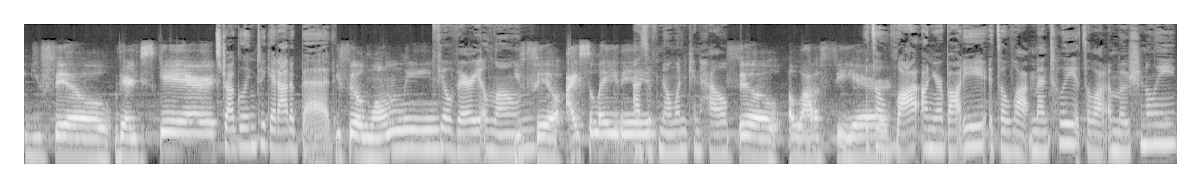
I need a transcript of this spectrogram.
you feel very scared, struggling to get out of bed. You feel lonely, you feel very alone. You feel isolated, as if no one can help. You feel a lot of fear. It's a lot on your body, it's a lot mentally, it's a lot emotionally.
